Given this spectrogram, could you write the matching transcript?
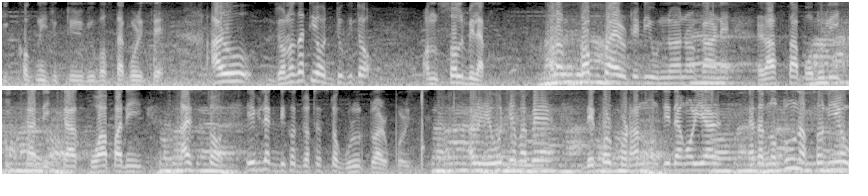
শিক্ষক নিযুক্তিৰ ব্যৱস্থা কৰিছে। আৰু জনজাতি অধ্যুষিত অঞ্চলবিলাক অলপ টপ প্ৰায়ৰিটি দি উন্নয়নৰ কাৰণে ৰাস্তা পদূলি শিক্ষা দীক্ষা খোৱা পানী স্বাস্থ্য এইবিলাক দিশত যথেষ্ট গুৰুত্ব আৰোপ কৰিছে। আৰু শেহতীয়াভাৱে দেশৰ প্ৰধানমন্ত্ৰী ডাঙৰীয়াৰ এটা নতুন আঁচনিয়েও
